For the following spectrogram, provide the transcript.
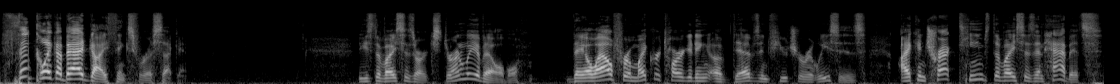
Think like a bad guy thinks for a second. These devices are externally available. They allow for micro-targeting of devs and future releases. I can track teams, devices, and habits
